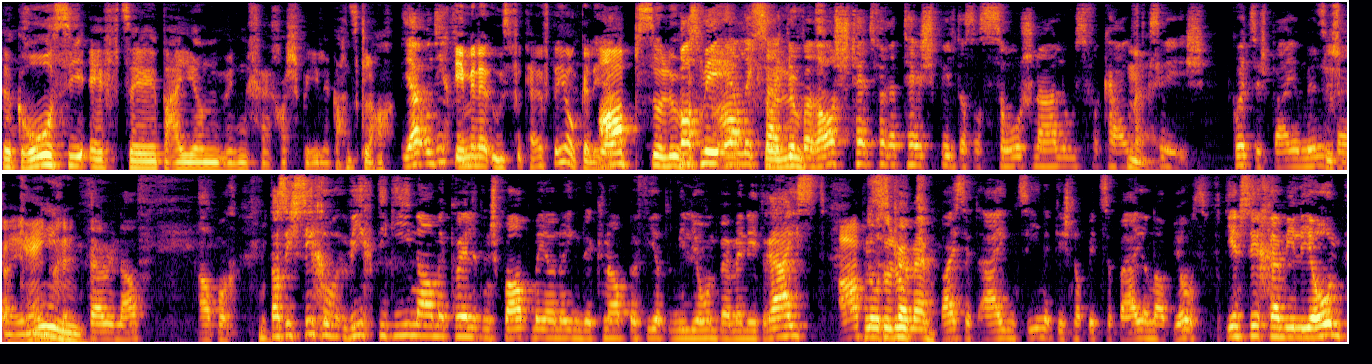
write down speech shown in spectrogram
der große FC Bayern München kann spielen, ganz klar. Ja, und ich in einem ausverkauften Joggeli. Absolut. Was mich ehrlich gesagt überrascht hat für ein Testspiel, dass er so schnell ausverkauft Nein. war. Gut, es ist Bayern München. Es ist Bayern München. Fair enough. Aber das ist sicher eine wichtige Einnahmequelle, dann spart man ja noch irgendwie knapp eine Viertelmillion, wenn man nicht reist. Absolut. Plus wir, weiss nicht, eins rein, gehst noch ein bisschen Bayern ab. Ja, verdienst sicher eine Million.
